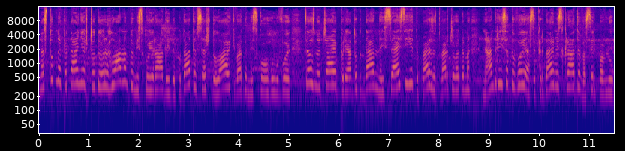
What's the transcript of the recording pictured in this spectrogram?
Наступне питання щодо регламенту міської ради. І депутати все ж долають вето міського голови. Це означає, порядок денний сесії тепер затверджуватиме не Андрій Садовий, а секретар міськради Василь Павлюк.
